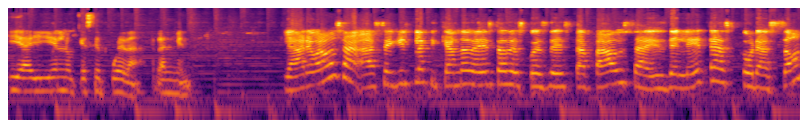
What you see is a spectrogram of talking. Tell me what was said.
y ahí en lo que se pueda realmente. Claro, vamos a, seguir platicando de esto después de esta pausa. Es de Letras Corazón.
